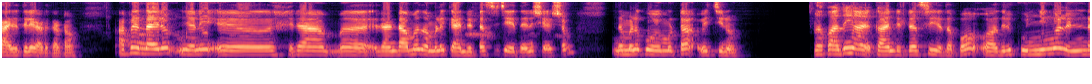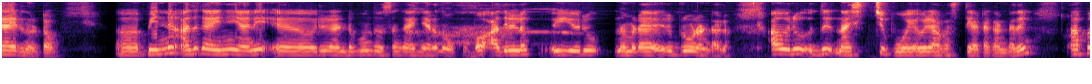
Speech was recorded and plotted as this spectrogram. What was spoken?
കാര്യത്തിൽ കിടക്കാം കേട്ടോ അപ്പൊ എന്തായാലും ഞാൻ രണ്ടാമത് നമ്മൾ കാൻഡിഡ് ടെസ്റ്റ് ചെയ്തതിന് ശേഷം നമ്മൾ കോഴിമുട്ട വെച്ചിനു അപ്പൊ അത് കാൻഡിഡ് ടെസ്റ്റ് ചെയ്തപ്പോൾ അതിൽ കുഞ്ഞുങ്ങൾ ഉണ്ടായിരുന്നു കേട്ടോ. പിന്നെ അത് കഴിഞ്ഞ് ഞാൻ ഒരു രണ്ട് മൂന്ന് ദിവസം കഴിഞ്ഞാൽ നോക്കുമ്പോൾ അതിലുള്ള ഈ ഒരു നമ്മുടെ ഒരു ഭ്രൂൺ ഉണ്ടല്ലോ ആ ഒരു ഇത് നശിച്ചു പോയ ഒരു അവസ്ഥയായിട്ടാണ് കണ്ടത്. അപ്പൊ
